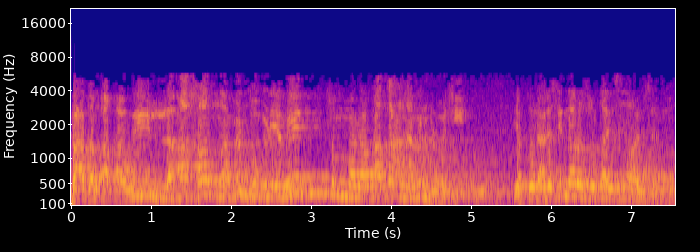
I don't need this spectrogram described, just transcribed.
بعض الأقاويل لأخذنا منه باليمين ثم لقطعنا منه الوتين. يقول على سيدنا رسول الله صلى الله عليه وسلم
